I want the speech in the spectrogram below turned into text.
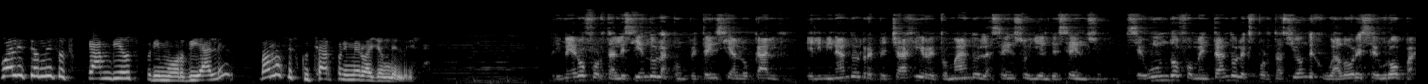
¿Cuáles son esos cambios primordiales? Vamos a escuchar primero a John de Luisa. Primero, fortaleciendo la competencia local, eliminando el repechaje y retomando el ascenso y el descenso. Segundo, fomentando la exportación de jugadores a Europa,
